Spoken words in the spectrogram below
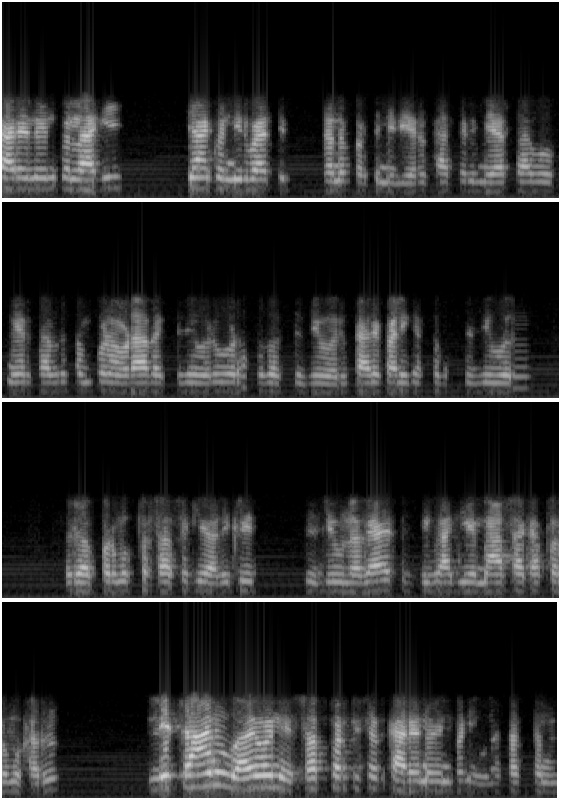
कार्यान्वयनको लागि त्यहाँको निर्वाचित जनप्रतिनिधिहरू खास गरी मेयर साहब उपमेयर साहब र सम्पूर्ण वडा अध्यक्षज्यूहरू वडा सदस्यज्यूहरू कार्यपालिका सदस्यज्यूहरू र प्रमुख प्रशासकीय अधिकृत ज्यू लगायत विभागीय महाशाखा प्रमुखहरूले चाहनुभयो भने शत प्रतिशत कार्यान्वयन पनि हुन सक्छन्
